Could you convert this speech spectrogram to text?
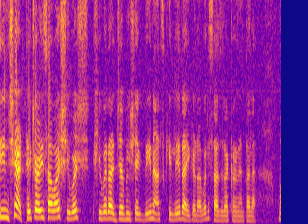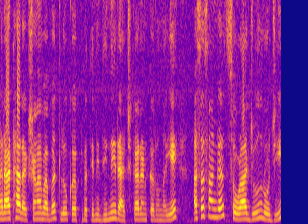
तीनशे अठ्ठेचाळीसावा शिव शिवराज्याभिषेक दिन आज किल्ले रायगडावर साजरा करण्यात आला. मराठा आरक्षणाबाबत लोकप्रतिनिधींनी राजकारण करू नये असं सांगत सोळा जून रोजी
